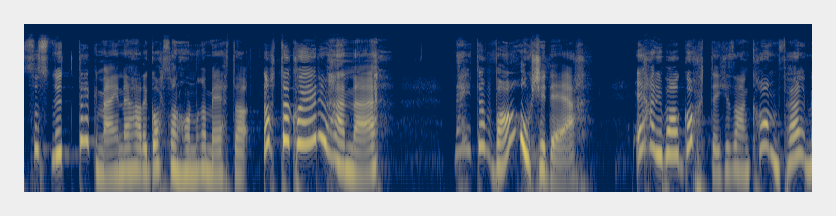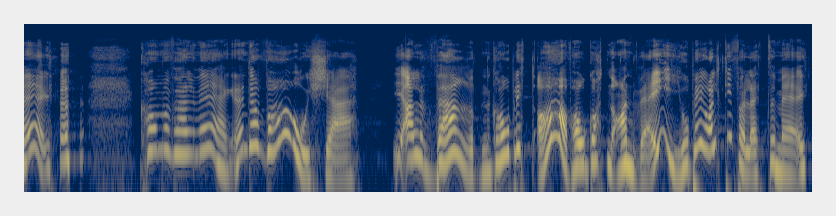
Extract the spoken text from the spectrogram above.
så snudde jeg meg når jeg hadde gått sånn 100 meter. 'Lotta, hvor er du henne?' Nei, da var hun ikke der. Jeg hadde jo bare gått. ikke sant? 'Kom, følg meg.' Kom og følg meg. Men der var hun ikke. I all verden, Hva har hun blitt av? Har hun gått en annen vei? Hun pleier jo alltid følge etter meg.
